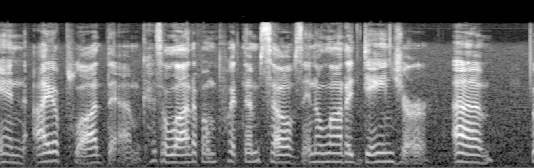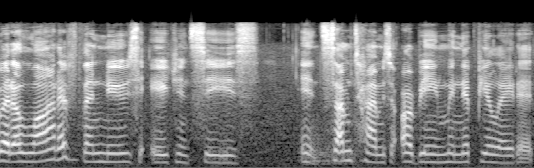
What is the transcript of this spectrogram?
And I applaud them because a lot of them put themselves in a lot of danger. Um, but a lot of the news agencies sometimes are being manipulated.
